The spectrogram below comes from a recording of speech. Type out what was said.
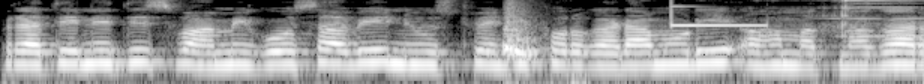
प्रतिनिधी Swami Gosavi news twenty four घडामोडी अहमदनगर.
